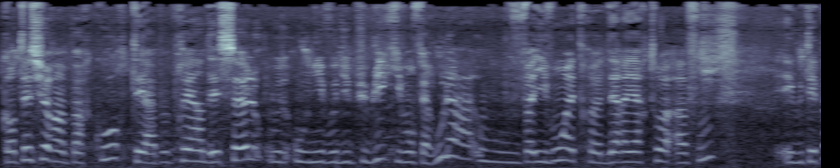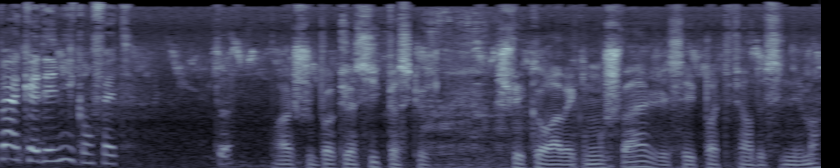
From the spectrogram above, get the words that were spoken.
quand tu es sur un parcours, tu es à peu près un des seuls où, où au niveau du public, ils vont faire oula, ou enfin, ils vont être derrière toi à fond, et où t'es pas académique en fait. Ouais, je suis pas classique parce que je fais corps avec mon cheval, j'essaye pas de faire de cinéma.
